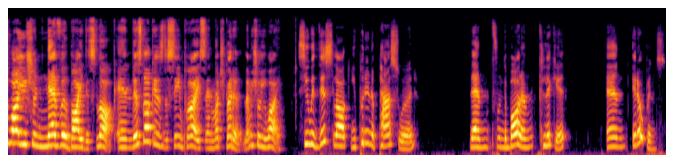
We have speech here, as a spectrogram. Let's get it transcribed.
is why you should never buy this lock. And this lock is the same price and much better. Let me show you why. See, with this lock, you put in a password. Then from the bottom, click it. And it opens.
